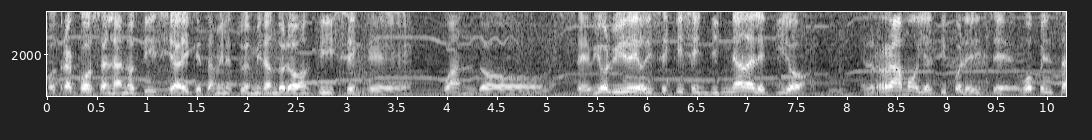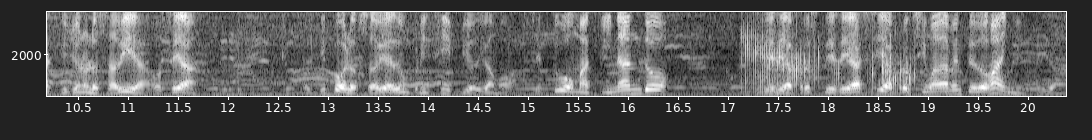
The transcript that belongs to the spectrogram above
otra cosa en la noticia ahí que también estuve mirándolo, dice que cuando se vio el video, dice que ella indignada le tiró el ramo y el tipo le dice, vos pensás que yo no lo sabía, o sea, el tipo lo sabía de un principio, digamos, se estuvo maquinando desde, desde hace aproximadamente dos años, digamos.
